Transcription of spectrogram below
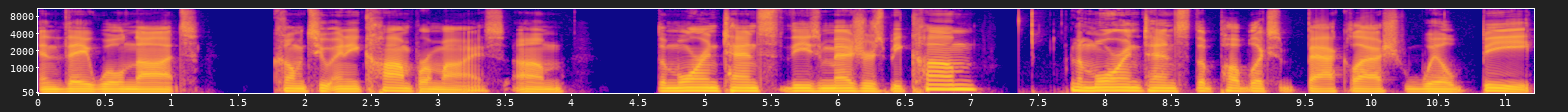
and they will not come to any compromise. Um, the more intense these measures become, the more intense the public's backlash will be.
